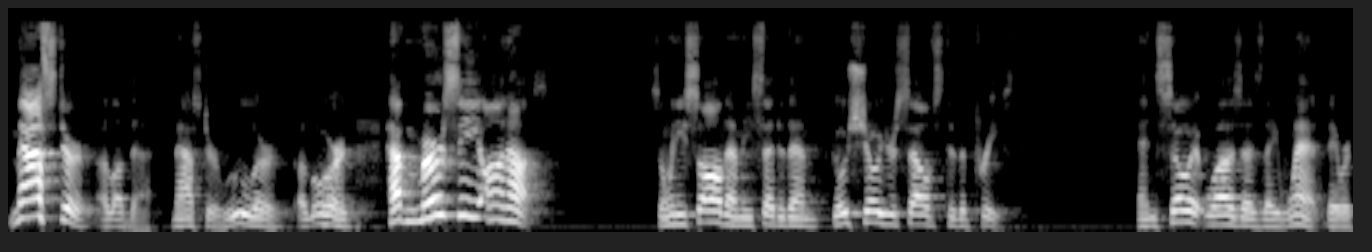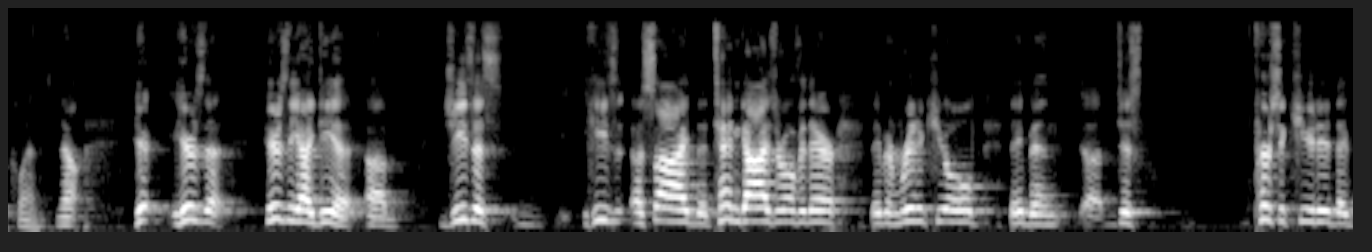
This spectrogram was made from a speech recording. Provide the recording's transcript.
Master, I love that. Master, ruler, a Lord, have mercy on us. So when he saw them, he said to them, Go show yourselves to the priest. And so it was as they went, they were cleansed. Now, here, here's, the, here's the idea um, Jesus, he's aside, the 10 guys are over there. They've been ridiculed, they've been uh, just persecuted, they've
